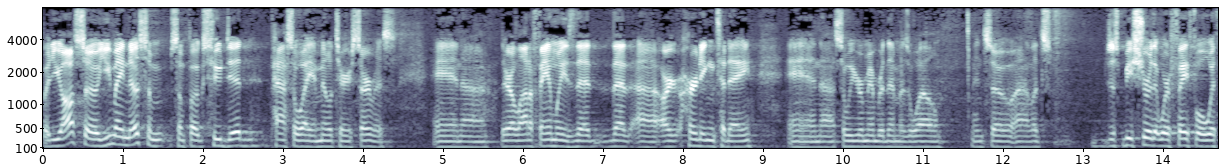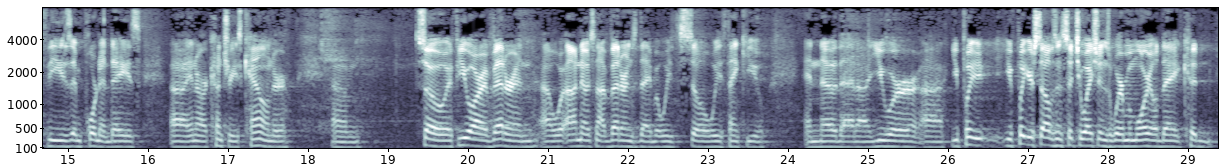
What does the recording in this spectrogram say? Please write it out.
but you also, you may know some, some folks who did pass away in military service. And uh, there are a lot of families that, that uh, are hurting today. And uh, so we remember them as well. And so uh, let's just be sure that we're faithful with these important days uh, in our country's calendar. Um, so if you are a veteran, uh, I know it's not Veterans Day, but we still we thank you and know that uh, you were uh, you put you put yourselves in situations where Memorial Day could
